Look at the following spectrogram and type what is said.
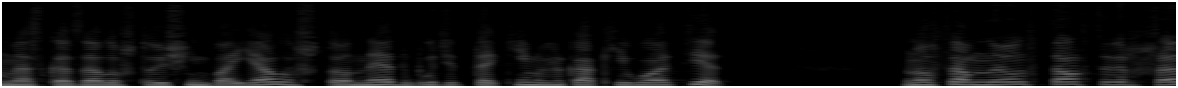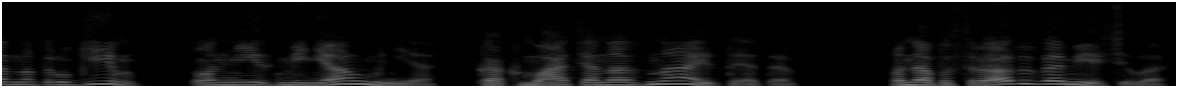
Она сказала, что очень боялась, что Нед будет таким же, как его отец. Но со мной он стал совершенно другим. Он не изменял мне, как мать она знает это. Она бы сразу заметила.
